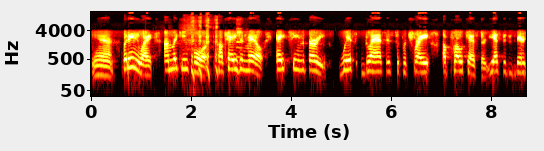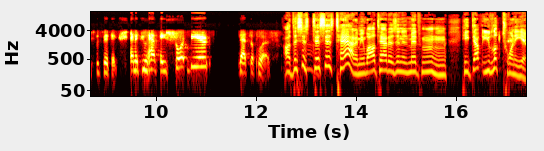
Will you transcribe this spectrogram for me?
Yeah. But anyway, I'm looking for Caucasian male, 18 to 30, with glasses to portray a protester. Yes, this is very specific. And if you have a short beard, that's a plus. Oh, this is this is Tad. I mean, while Tad is in his mid, mm-hmm, he def- you look 28.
